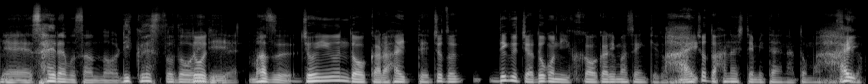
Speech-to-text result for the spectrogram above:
うん。えーサイラムさんのリクエスト通りで。まずう。上位運動から入って、ちょっと出口はどこに行くか分かりませんけど、はい。ちょっと話してみたいなと思うんですはい。けど、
